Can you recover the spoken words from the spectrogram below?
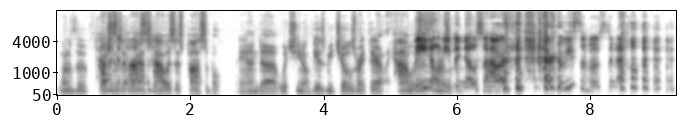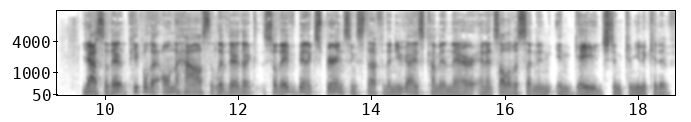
one of the How is questions it that were asked How is this possible and uh which you know gives me chills right there like how They this don't possible? even know. So how are how are we supposed to know? Yeah, so they're people that own the house that live there. That so they've been experiencing stuff, and then you guys come in there, and it's all of a sudden en- engaged and communicative,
